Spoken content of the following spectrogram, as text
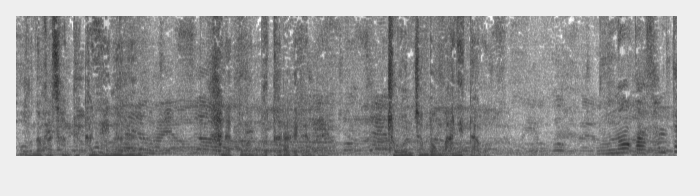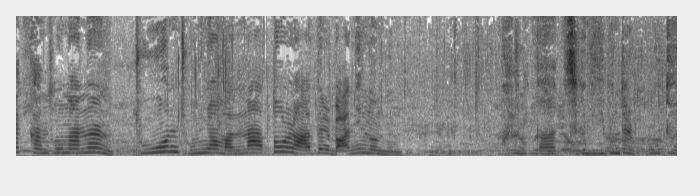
문어가 선택한 해녀는 한 해 동안 무탈하게 된대. 좋은 전복 많이 따고. 문어가 선택한 소나는 좋은 종녀 만나 똘 아들 많이 놓는데. 그러니까 지금 이분들 모두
